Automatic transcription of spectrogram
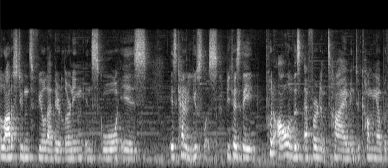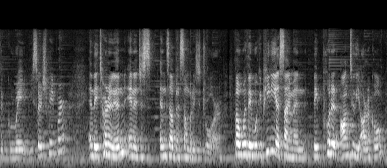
A lot of students feel that their learning in school is is kind of useless because they put all of this effort and time into coming up with a great research paper and they turn it in and it just ends up in somebody's drawer. But with a Wikipedia assignment, they put it onto the article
